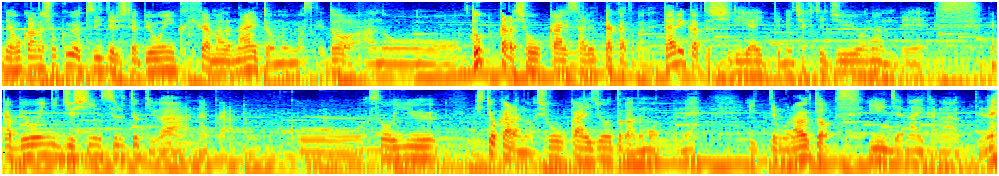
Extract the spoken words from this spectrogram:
で他の職業ついてる人は病院行く機会まだないと思いますけど、あのどっから紹介されたかとかね誰かと知り合いってめちゃくちゃ重要なんでなんか病院に受診する時はなんかこうそういう人からの紹介状とかの持ってね行ってもらうといいんじゃないかなってね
